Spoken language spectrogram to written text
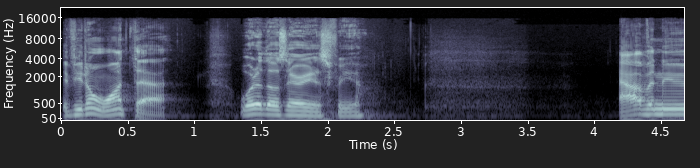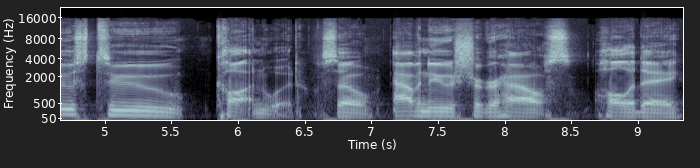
if you don't want that, what are those areas for you? Avenues to Cottonwood. So Avenues, Sugar House, Holladay.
